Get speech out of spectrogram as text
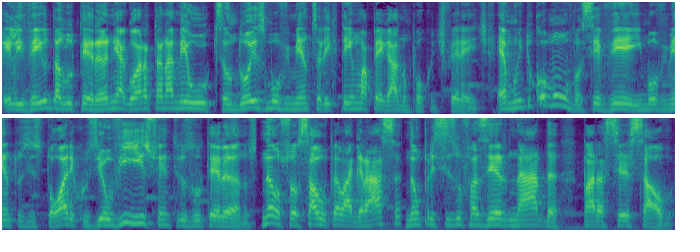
ele veio da luterana e agora tá na MEU, são dois movimentos ali que tem uma pegada um pouco diferente. É muito comum você ver em movimentos históricos, e eu vi isso entre os luteranos. Não, sou salvo pela graça, não preciso fazer fazer nada para ser salvo.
